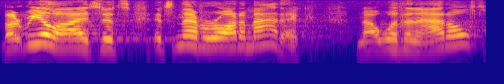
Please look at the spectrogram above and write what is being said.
But realize it's, it's never automatic. Not with an adult.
